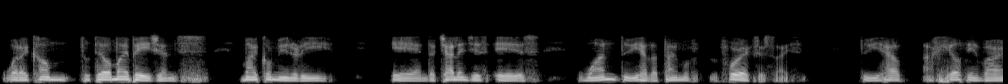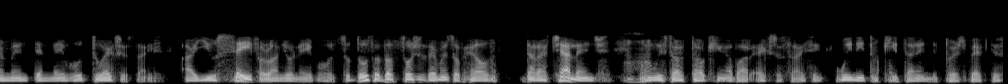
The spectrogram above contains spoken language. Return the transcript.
what I come to tell my patients, my community, and the challenges is one, do you have the time of, for exercise? Do you have a healthy environment and neighborhood to exercise? Are you safe around your neighborhood? So those are the social determinants of health that are challenged mm-hmm. when we start talking about exercising. We need to keep that in perspective.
